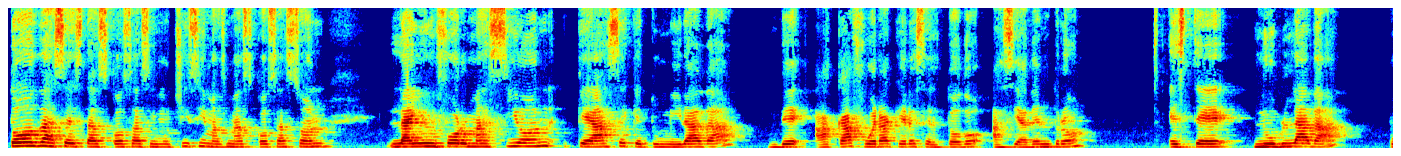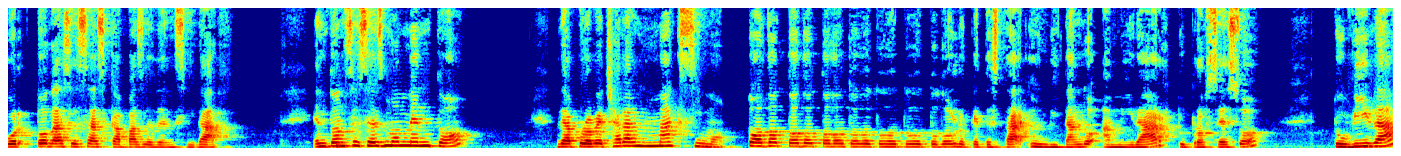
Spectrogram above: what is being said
todas estas cosas y muchísimas más cosas son la información que hace que tu mirada de acá afuera, que eres el todo, hacia adentro, esté nublada por todas esas capas de densidad. Entonces es momento de aprovechar al máximo todo, todo, todo, todo, todo, todo, todo lo que te está invitando a mirar tu proceso. Tu vida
